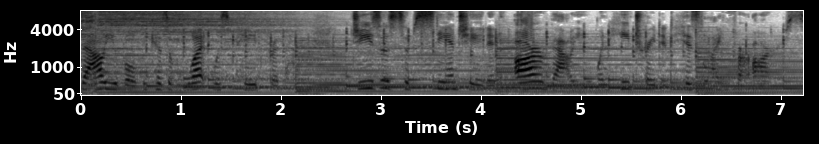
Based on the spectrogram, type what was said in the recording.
valuable because of what was paid for them. Jesus substantiated our value when he traded his life for ours.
